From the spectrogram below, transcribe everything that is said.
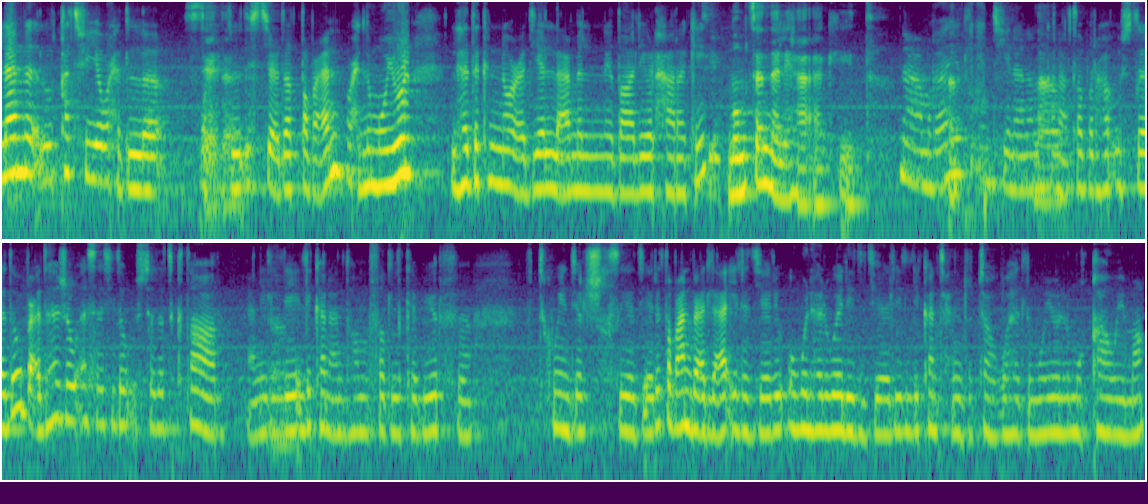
لا لقات فيا واحد, ال... واحد الاستعداد. طبعا واحد الميول لهذاك النوع ديال العمل النضالي والحركي. ممتنة لها أكيد. نعم غاية الامتنان أنا نعم. كنعتبرها أستاذة وبعدها جاو أساتذة وأستاذات كتار. يعني اللي نعم. اللي كان عندهم الفضل الكبير في في التكوين ديال الشخصية ديالي. طبعا بعد العائلة ديالي وأولها الوالد ديالي اللي كانت عنده حتى هو هذا الميول المقاومة.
